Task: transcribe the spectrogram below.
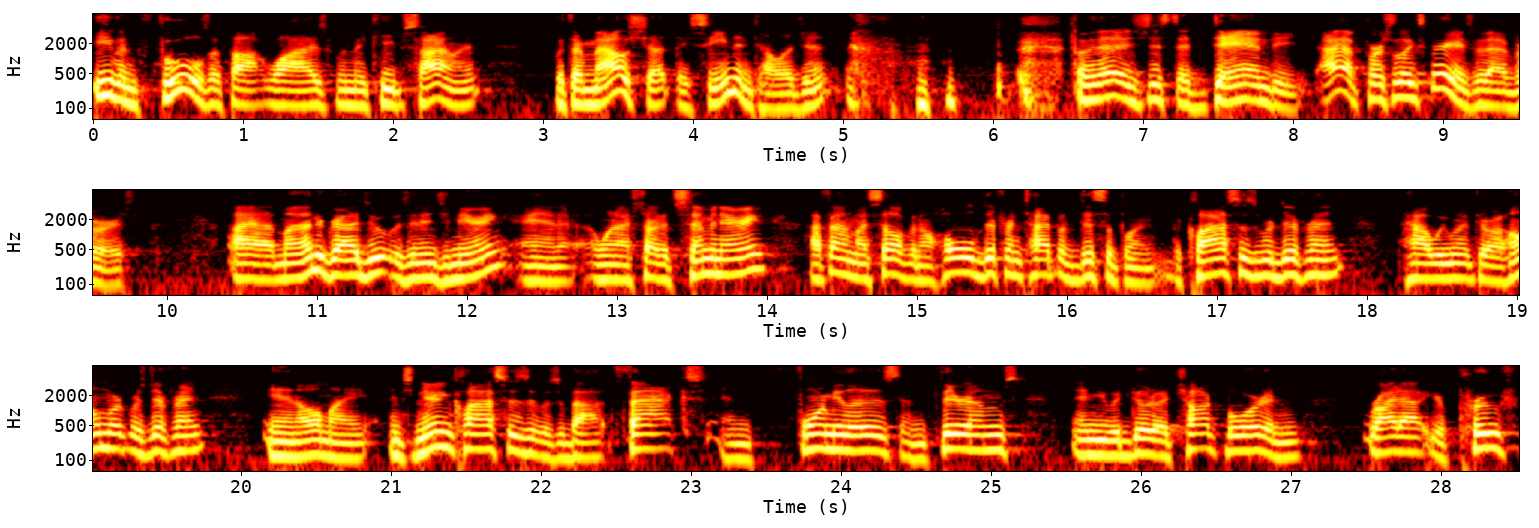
Even fools are thought wise when they keep silent. With their mouths shut, they seem intelligent. I mean, that is just a dandy. I have personal experience with that verse. I, uh, my undergraduate was in engineering, and uh, when I started seminary, I found myself in a whole different type of discipline. The classes were different, how we went through our homework was different. In all my engineering classes, it was about facts and formulas and theorems, and you would go to a chalkboard and write out your proof.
